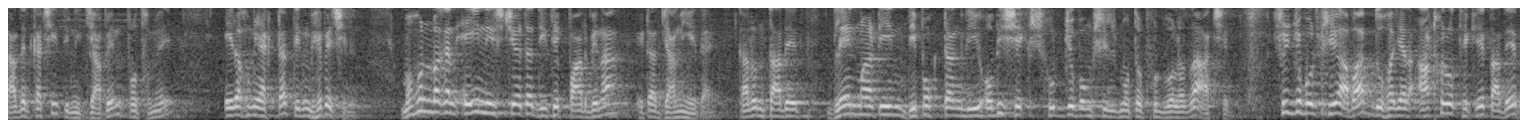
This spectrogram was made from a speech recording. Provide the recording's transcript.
তাদের কাছেই তিনি যাবেন প্রথমে। এরকমই একটা তিনি ভেবেছিলেন। মোহনবাগান এই নিশ্চয়তা দিতে পারবে না, এটা জানিয়ে দেয়। কারণ তাদের গ্লেন মার্টিন, দীপক টাংরি, অভিষেক সূর্যবংশীর মতো ফুটবলাররা আছেন। সূর্যবংশী আবার দু হাজার আঠারো থেকে তাদের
